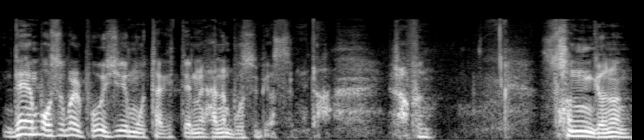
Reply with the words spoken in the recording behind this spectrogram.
내 모습을 보이지 못하기 때문에 하는 모습이었습니다. 여러분, 선교는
